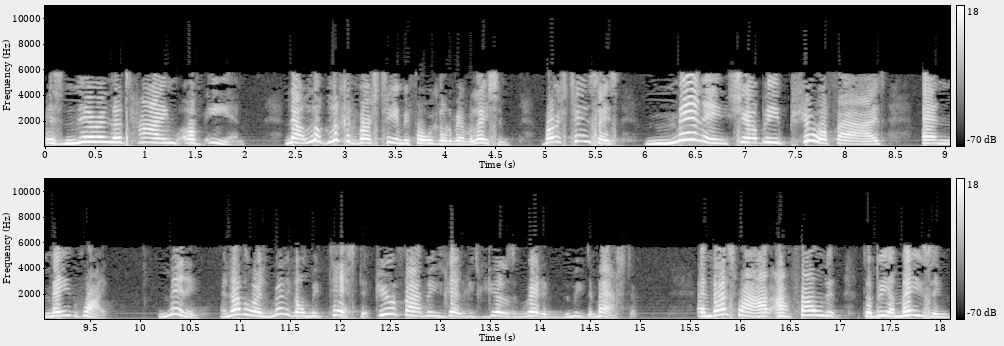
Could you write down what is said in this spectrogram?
it's nearing the time of end. Now look, look at verse 10 before we go to Revelation. Verse 10 says, Many shall be purified and made white. Many. In other words, many going to be tested. Purified means you got to get us ready to meet the master. And that's why I, I found it to be amazing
